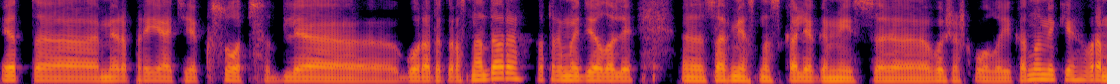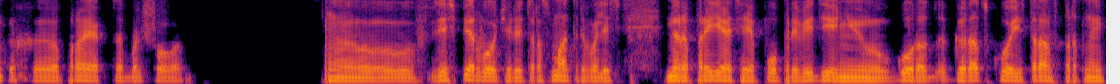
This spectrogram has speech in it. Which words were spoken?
Это мероприятие КСОТ для города Краснодара, которое мы делали совместно с коллегами из Высшей школы экономики в рамках проекта большого. Э, здесь в первую очередь рассматривались мероприятия по приведению город, городской транспортной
